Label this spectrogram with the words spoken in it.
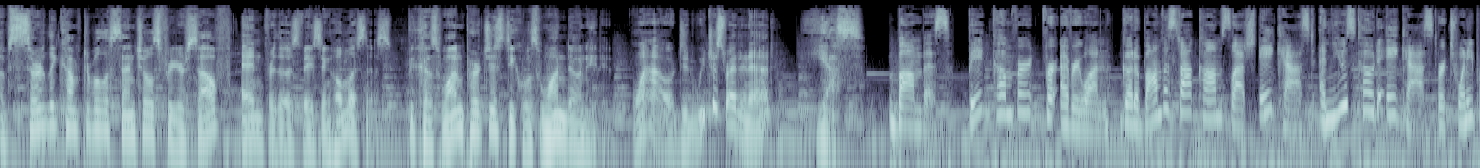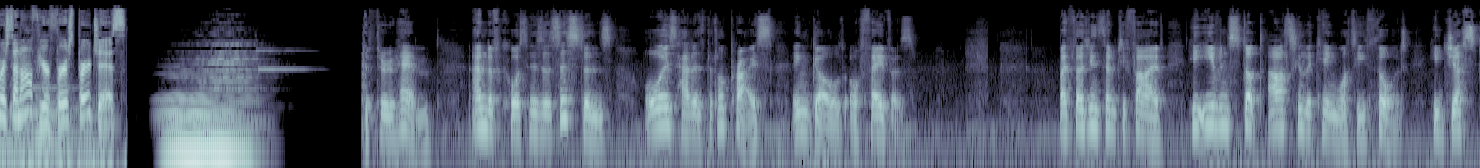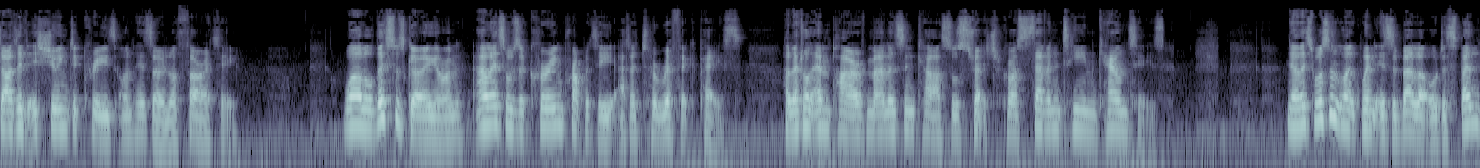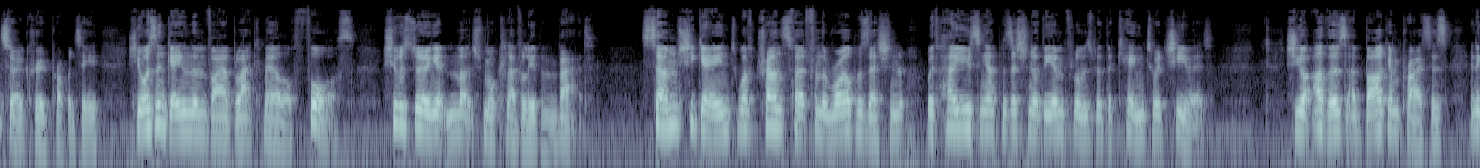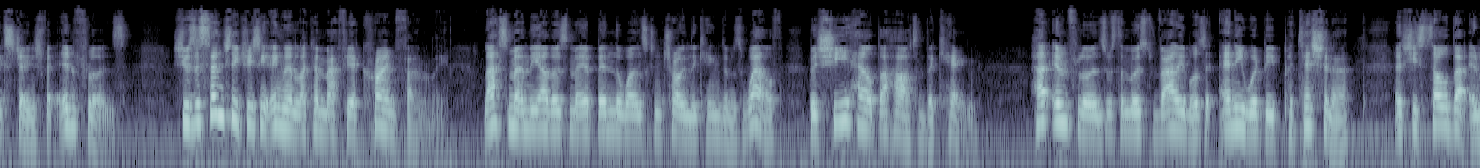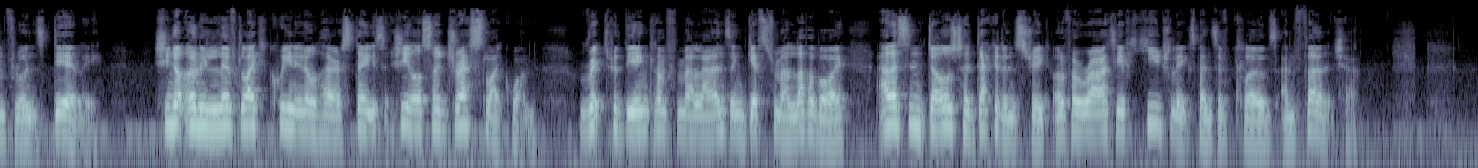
Absurdly comfortable essentials for yourself and for those facing homelessness. Because one purchased equals one donated. Wow, did we just write an ad? Yes. Bombas. Big comfort for everyone. Go to bombas.com slash ACAST and use code ACAST for 20% off your first purchase. Through him, and of course his assistance always had its little price in gold or favours. By 1375, he even stopped asking the king what he thought, he just started issuing decrees on his own authority. While all this was going on, Alice was accruing property at a terrific pace. Her little empire of manors and castles stretched across 17 counties. Now, this wasn't like when Isabella or Despenser accrued property. She wasn't gaining them via blackmail or force. She was doing it much more cleverly than that. Some she gained were transferred from the royal possession, with her using her position of the influence with the king to achieve it. She got others at bargain prices in exchange for influence. She was essentially treating England like a mafia crime family. Latimer and the others may have been the ones controlling the kingdom's wealth, but she held the heart of the king. Her influence was the most valuable to any would be petitioner, and she sold that influence dearly. She not only lived like a queen in all her estates, she also dressed like one. Rich with the income from her lands and gifts from her lover boy, Alice indulged her decadent streak on a variety of hugely expensive clothes and furniture.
